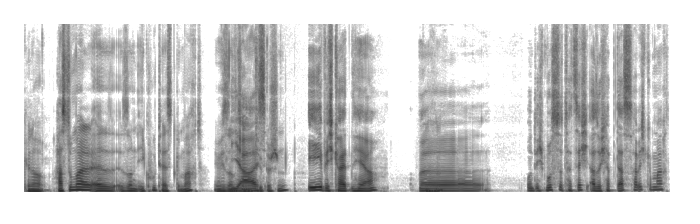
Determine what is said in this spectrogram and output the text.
Genau. Hast du mal äh, so einen IQ-Test gemacht? Irgendwie so, ja, so einen typischen? Ewigkeiten her. Mhm. Äh, und ich musste tatsächlich, also ich habe das habe ich gemacht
